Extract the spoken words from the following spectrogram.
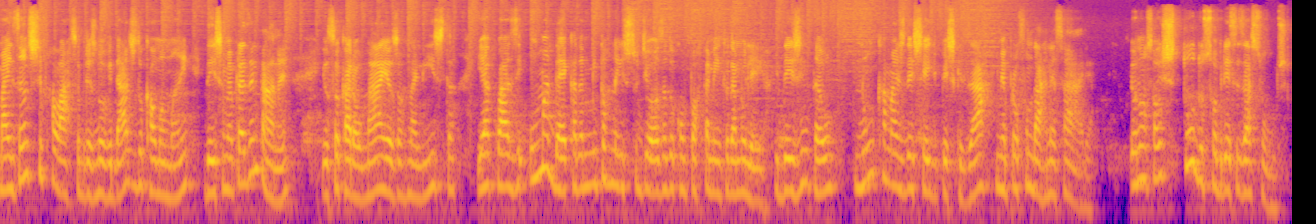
Mas antes de falar sobre as novidades do Calma Mãe, deixa eu me apresentar, né? Eu sou Carol Maia, jornalista, e há quase uma década me tornei estudiosa do comportamento da mulher, e desde então nunca mais deixei de pesquisar e me aprofundar nessa área. Eu não só estudo sobre esses assuntos,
